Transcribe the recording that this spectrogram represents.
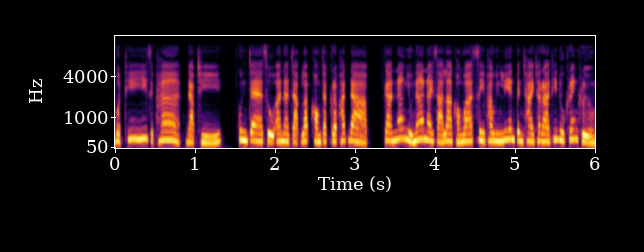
บทที่ 25 ดาบฉีกุญแจสู่อาณาจักรลับของจักรพรรดิดาบ การนั่งอยู่หน้าในศาลาของวาซีพาวิลเลียนเป็นชายชราที่ดูเคร่งขรึม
